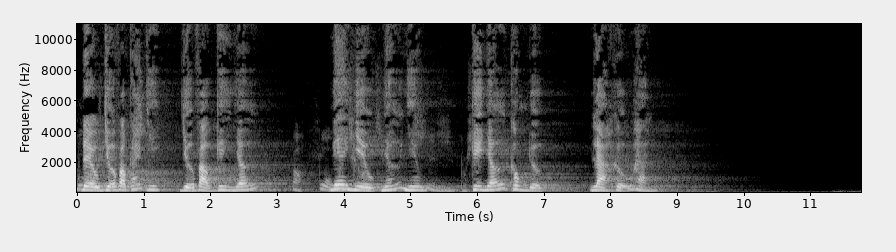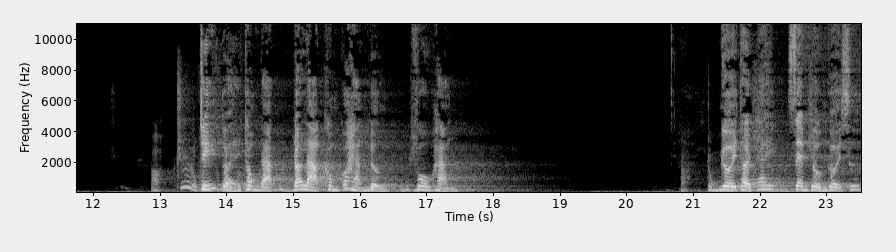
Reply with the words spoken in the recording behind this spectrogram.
Đều dựa vào cái gì? Dựa vào ghi nhớ. Nghe nhiều, nhớ nhiều. Ghi nhớ không được là hữu hạn. Trí tuệ thông đạt đó là không có hạn lượng vô hạn. Người thời nay xem thường người xưa.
